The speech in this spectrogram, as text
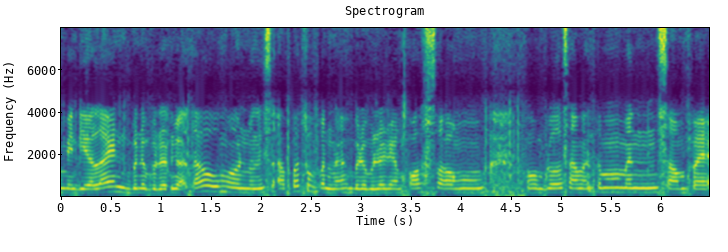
media lain bener-bener gak tahu mau nulis apa tuh pernah. Bener-bener yang kosong ngobrol sama temen sampai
